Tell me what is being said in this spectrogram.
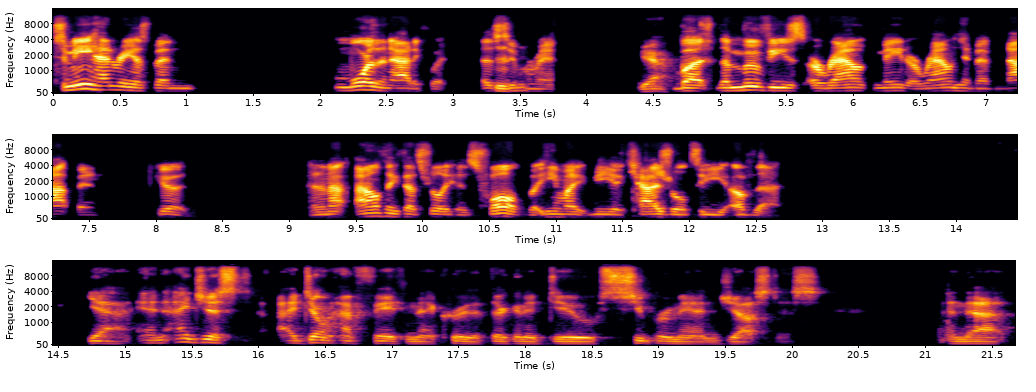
to me, Henry has been more than adequate as Mhm. Superman Yeah. but the movies around made around him have not been good. And I, I don't think that's really his fault, but he might be a casualty of that. Yeah, and I just I don't have faith in that crew that they're going to do Superman justice, and that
